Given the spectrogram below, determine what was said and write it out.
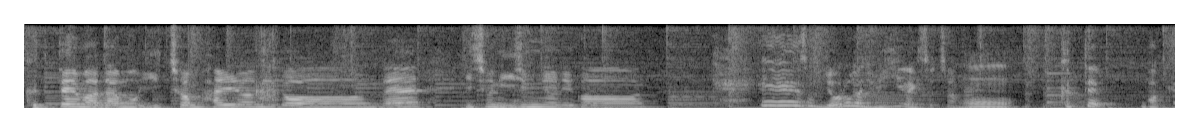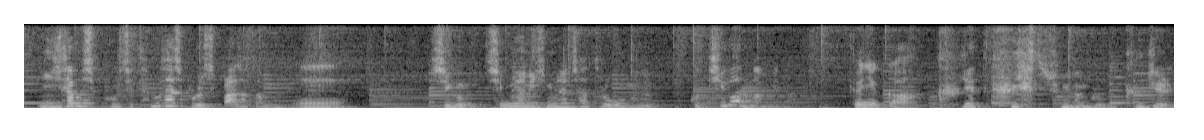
그때마다 뭐 2008년이건 네, 2020년이건 계속 여러 가지 위기가 있었잖아요. 음, 그때 막 20, 30%씩, 30, 40%씩 빠졌단 말이에요. 음. 지금 10년, 20년 차트로 보면 그 티도 안 납니다. 그니까. 그게 그게 중요한 거예요. 그게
